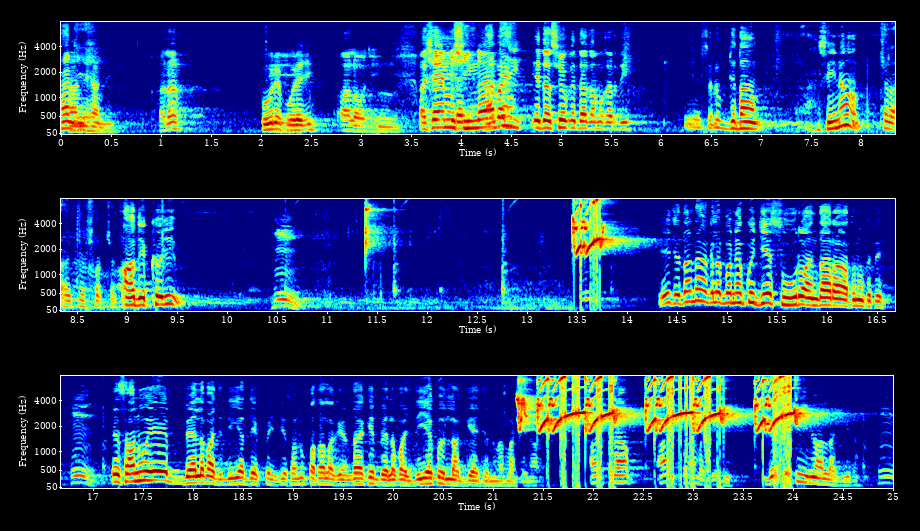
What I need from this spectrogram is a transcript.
ਹਾਂਜੀ ਹਾਂਜੀ। ਹਨਾ? ਪੂਰੇ ਪੂਰੇ ਜੀ। ਆ ਲਓ ਜੀ। ਅੱਛਾ ਇਹ ਮਸ਼ੀਨਾਂ ਆ ਬਾਜੀ ਇਹ ਦੱਸਿਓ ਕਿੱਦਾਂ ਕੰਮ ਕਰਦੀ? ਇਹ ਸਿਰਫ ਜਦਾਂ ਅਸੀਂ ਨਾ ਚਲੋ ਇੱਥੇ ਸੋਚੋ। ਆ ਦੇਖੋ ਜੀ। ਹੂੰ। ਇਹ ਜਦਾਂ ਨਾ ਅਗਲੇ ਬੰਨੇ ਕੋਈ ਜੇ ਸੂਰ ਆਂਦਾ ਰਾਤ ਨੂੰ ਕਿਤੇ ਹੂੰ। ਤੇ ਸਾਨੂੰ ਇਹ ਬਿੱਲ ਵੱਜਦੀ ਆ ਦੇਖ ਪੈਂਦੀ ਸਾਨੂੰ ਪਤਾ ਲੱਗ ਜਾਂਦਾ ਕਿ ਬਿੱਲ ਵੱਜਦੀ ਆ ਕੋਈ ਲੱਗ ਗਿਆ ਜਾਨਵਰ ਲੱਗੇ ਨਾਲ ਇਸ ਤਰ੍ਹਾਂ ਇਸ ਤਰ੍ਹਾਂ ਜੇ ਕੋਈ ਚੀਜ਼ ਨਾਲ ਲੱਗੀ ਤਾਂ। ਹੂੰ।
